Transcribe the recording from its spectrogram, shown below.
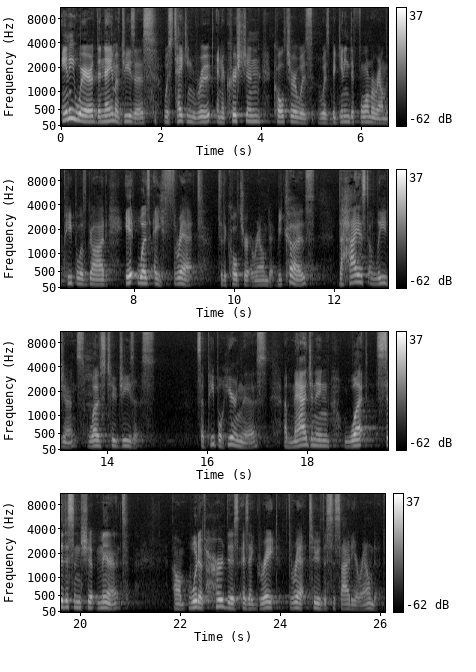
Anywhere the name of Jesus was taking root and a Christian culture was, was beginning to form around the people of God, it was a threat to the culture around it because the highest allegiance was to Jesus. So, people hearing this, imagining what citizenship meant, um, would have heard this as a great threat to the society around it.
